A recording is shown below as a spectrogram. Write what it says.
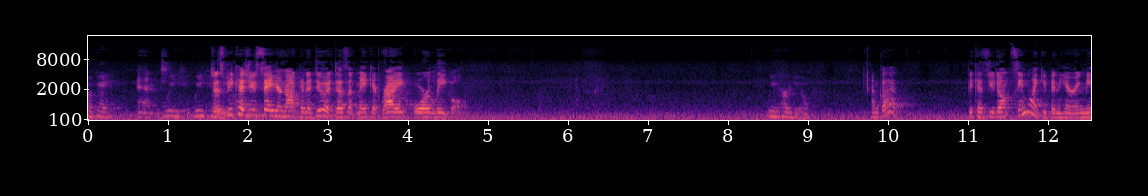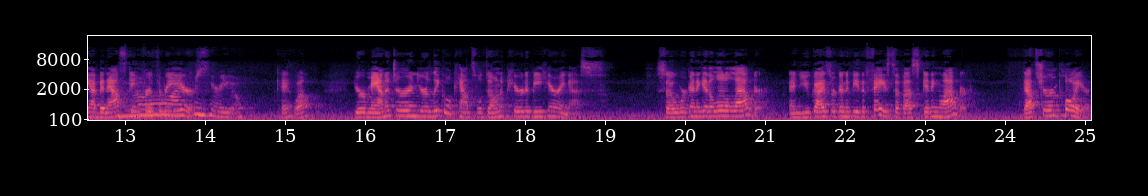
Okay, And we, we hear Just you. because you say you're not gonna do it doesn't make it right or legal. We heard you. I'm glad. Because you don't seem like you've been hearing me. I've been asking for three No, years. I can hear you. Okay, well, your manager and your legal counsel don't appear to be hearing us. So we're gonna get a little louder, and you guys are gonna be the face of us getting louder. That's your employer.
